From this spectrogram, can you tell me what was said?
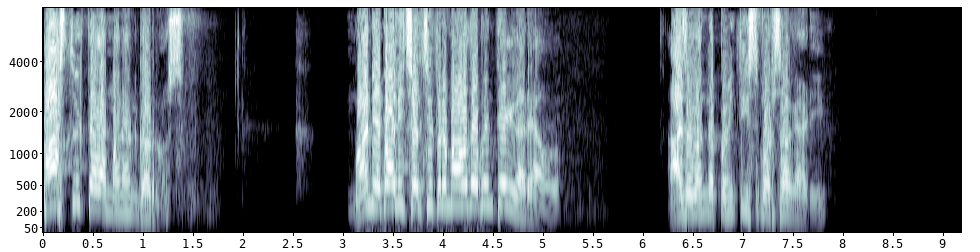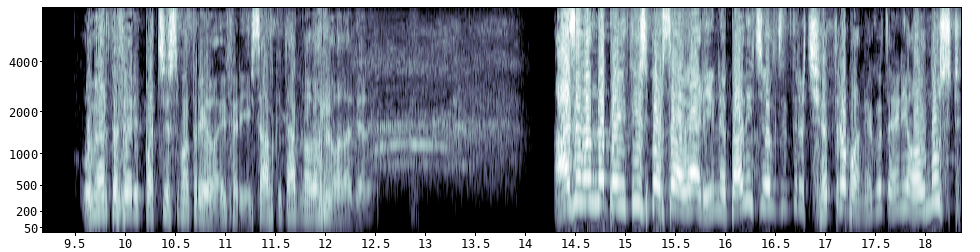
वास्तविकतालाई मनन गर्नुहोस् म नेपाली चलचित्रमा आउँदा पनि त्यही गरे हो। आजभन्दा पैँतिस वर्ष अगाडि। उमेर त फेरि पच्चिस मात्रै हो है फेरि हिसाब किताब नगर्नु होला धेरै। आजभन्दा पैँतिस वर्ष अगाडि नेपाली चलचित्र क्षेत्र भनेको चाहिँ नि अलमोस्ट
